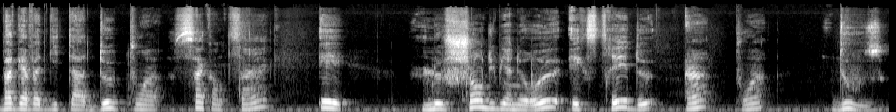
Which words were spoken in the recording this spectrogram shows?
Bhagavad Gita 2.55 et Le chant du bienheureux, extrait de 1.12.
